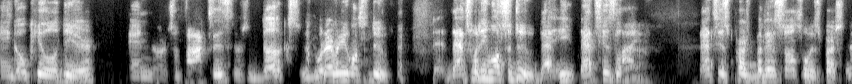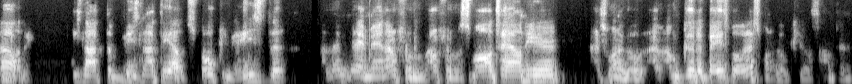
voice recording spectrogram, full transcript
and go kill a deer and or some foxes or some ducks, whatever he wants to do. That's what he wants to do. That he that's his life. That's his person, but it's also his personality. He's not the he's not the outspoken guy. He's the hey man. I'm from I'm from a small town here. I just want to go. I'm good at baseball. I just want to go kill something.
